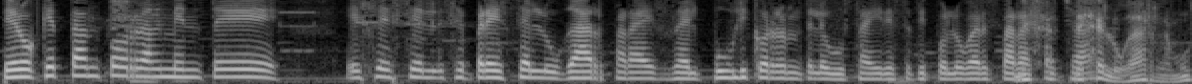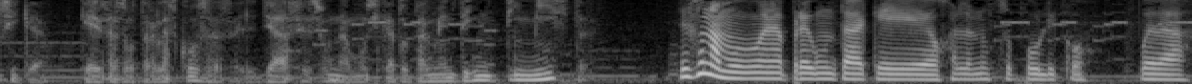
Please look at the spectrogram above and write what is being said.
Pero ¿qué tanto realmente ese es el- se presta el lugar para eso? O sea, el público realmente le gusta ir a este tipo de lugares para deja, escuchar. deja el lugar la música, que esas otras las cosas. El jazz es una música totalmente intimista. Es una muy buena pregunta que ojalá nuestro público pueda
